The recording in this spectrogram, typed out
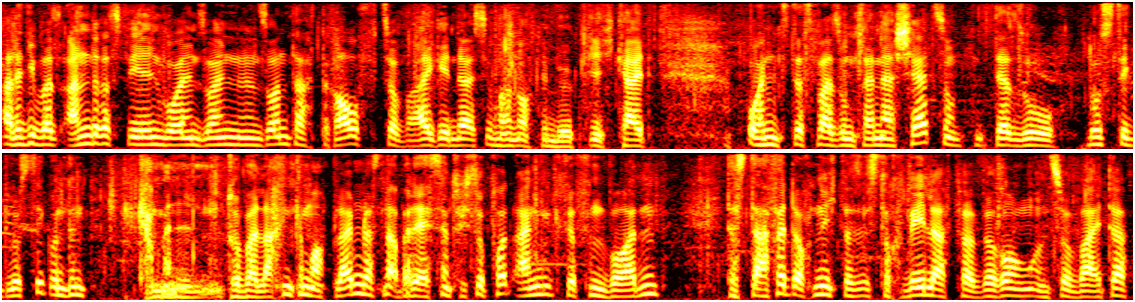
alle, die was anderes wählen wollen, sollen einen Sonntag drauf zur Wahl gehen. Da ist immer noch eine Möglichkeit. Und das war so ein kleiner Scherz, und der so lustig, lustig. Und dann kann man drüber lachen, kann man auch bleiben lassen. Aber der ist natürlich sofort angegriffen worden. Das darf er doch nicht. Das ist doch Wählerverwirrung und so weiter.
